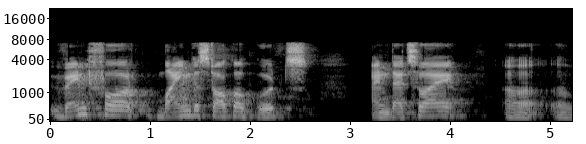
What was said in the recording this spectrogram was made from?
went for buying the stock of goods and that's why uh, uh,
